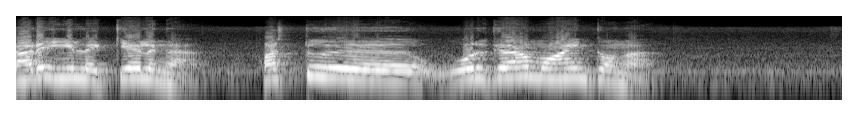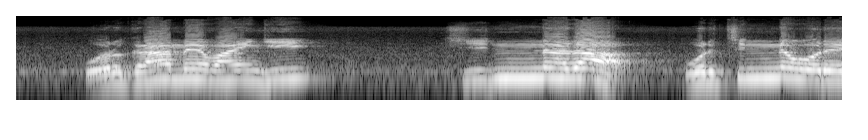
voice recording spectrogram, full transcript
கடைங்களில் கேளுங்க. ஃபஸ்ட்டு ஒரு கிராம் வாங்கிக்கோங்க. ஒரு கிராமே வாங்கி சின்னதாக ஒரு சின்ன ஒரு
